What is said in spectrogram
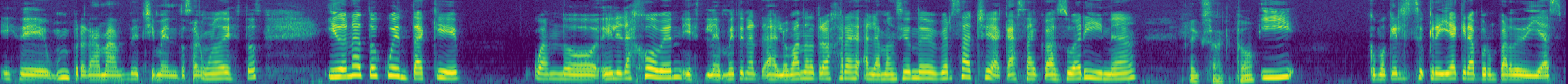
es de un programa de chimentos, alguno de estos, y Donato cuenta que cuando él era joven y le meten a- lo mandan a trabajar a, a la mansión de Versace, a casa casuarina, Exacto. y como que él creía que era por un par de días,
